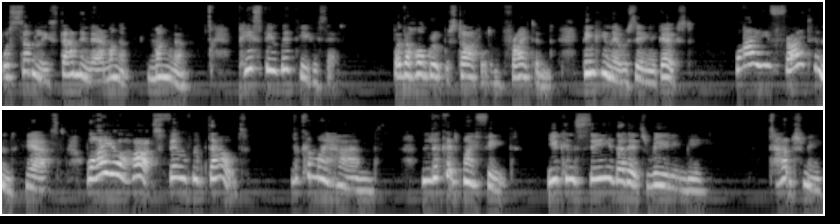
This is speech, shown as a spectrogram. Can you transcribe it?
was suddenly standing there among them. Peace be with you, he said. But the whole group was startled and frightened, thinking they were seeing a ghost. Why are you frightened? he asked. Why are your hearts filled with doubt? Look at my hands. Look at my feet. You can see that it's really me touch me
